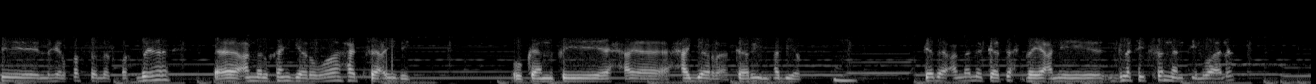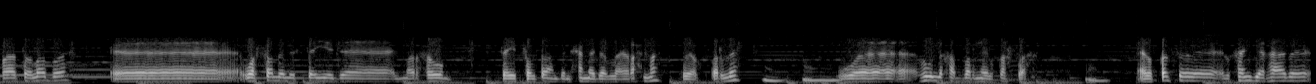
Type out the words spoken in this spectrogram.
في اللي هي القصة اللي تقصديها عمل خنجر واحد سعيدي. وكان في حجر كريم أبيض. كذا عمل لك تحفة يعني جلس يتفنن في الوالد. فطلبه أه وصل للسيد المرحوم. السيد سلطان بن حمد الله يرحمه ويغفر له. وهو اللي خبرني القصة. القصة الخنجر هذا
